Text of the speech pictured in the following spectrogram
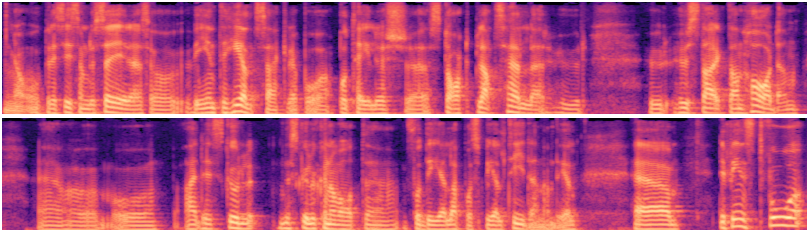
ja, och precis som du säger där vi är inte helt säkra på, på Taylors eh, startplats heller. Hur, hur, hur starkt han har den. Uh, och, ja, det, skulle, det skulle kunna vara att uh, få dela på speltiden en del. Uh, det finns två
